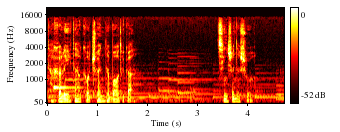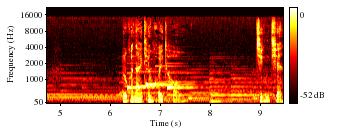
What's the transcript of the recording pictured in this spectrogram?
他喝了一大口 Trent Vodka，轻声的说：“如果那一天回头，今天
